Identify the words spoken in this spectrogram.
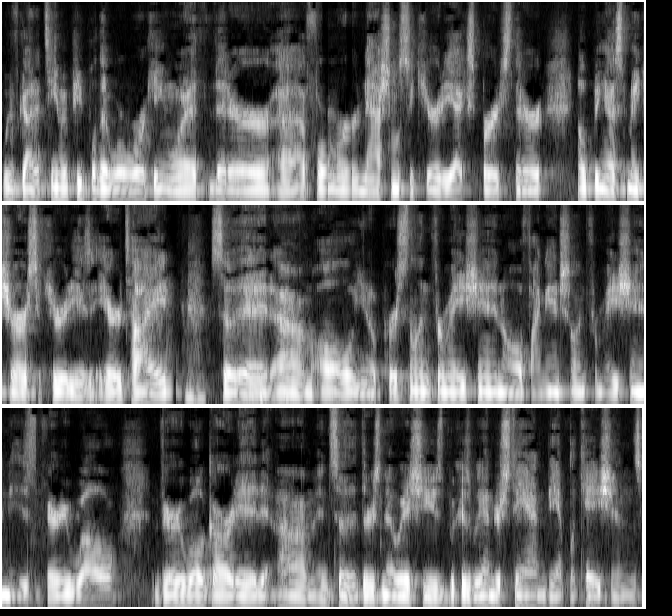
we've got a team of people that we're working with that are uh, former national security experts that are helping us make sure our security is airtight, mm-hmm. so that um, all you know personal information, all financial information is very well very well guarded, um, and so that there's no issues because we understand the implications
